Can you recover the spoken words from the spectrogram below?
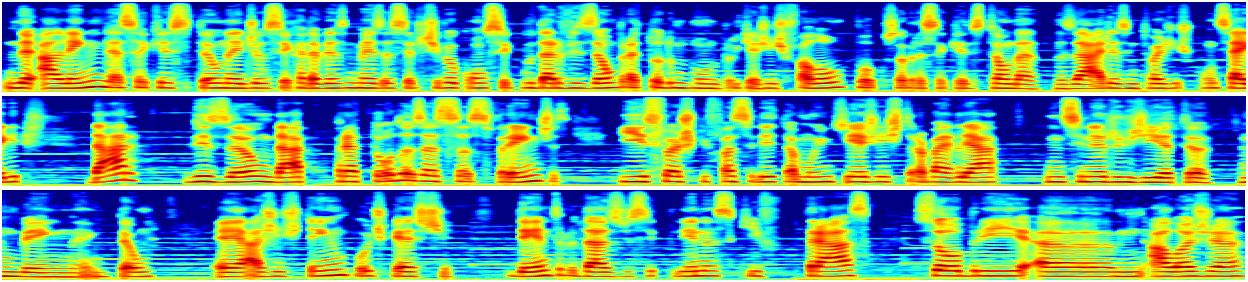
né, além dessa questão né, de eu ser cada vez mais assertiva, eu consigo dar visão para todo mundo, porque a gente falou um pouco sobre essa questão das áreas, então a gente consegue dar visão, dar para todas essas frentes, e isso acho que facilita muito e a gente trabalhar em sinergia também, né? Então, é, a gente tem um podcast dentro das disciplinas que traz sobre uh, a loja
